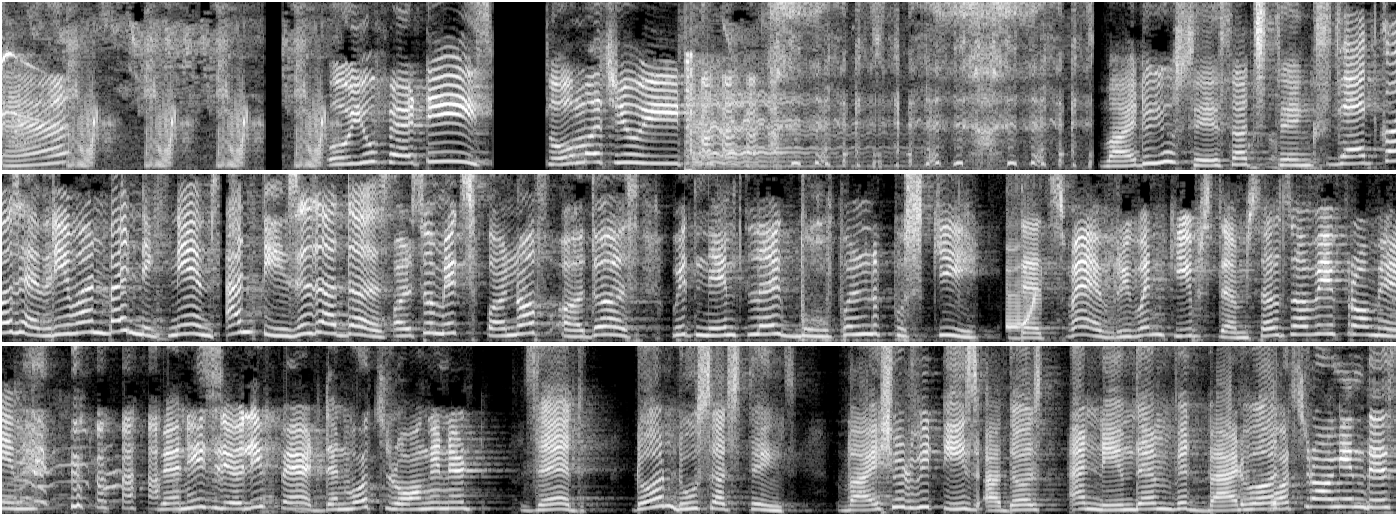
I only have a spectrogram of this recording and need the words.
Eh? Oh, you fatties! So much you eat. Why do you say such things? Zaid calls everyone by nicknames and teases others. Also makes fun of others with names like Bhopal and Puski. That's why everyone keeps themselves away from him. when he's really fat, then what's wrong in it? Zaid, don't do such things. Why should we tease others and name them with bad words? What's wrong in this?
